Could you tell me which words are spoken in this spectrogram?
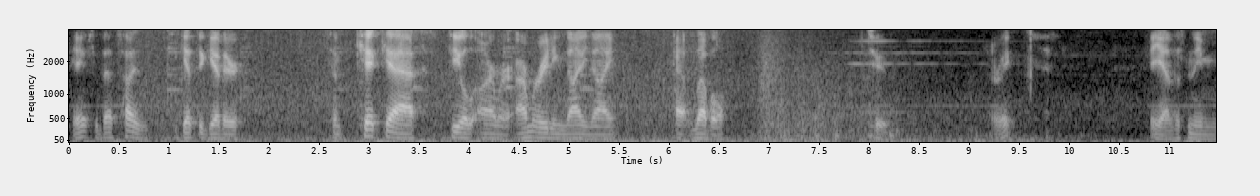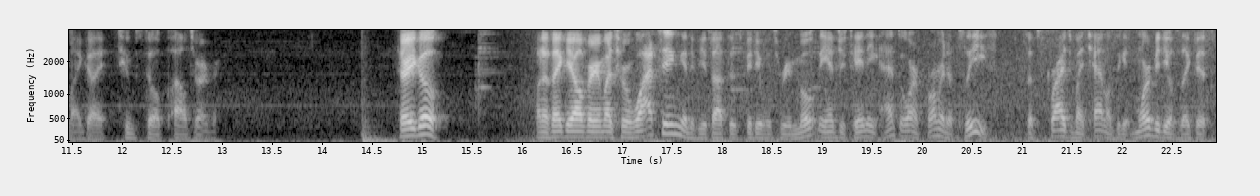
Okay, so that's how to get together some kick-ass steel armor, armor rating 99 at level two. All right. yeah, that's the name of my guy, Tombstone Pile Driver. There you go. I want to thank you all very much for watching, and if you thought this video was remotely entertaining and or informative, please subscribe to my channel to get more videos like this,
